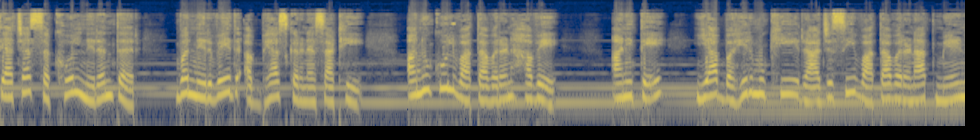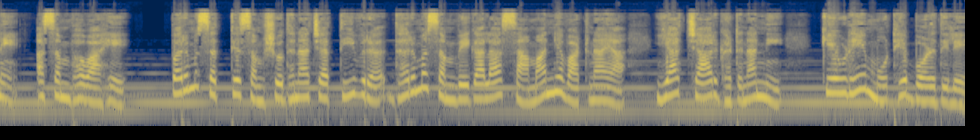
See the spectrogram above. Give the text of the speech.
त्याच्या सखोल निरंतर व निर्वेद अभ्यास करण्यासाठी अनुकूल वातावरण हवे आणि ते या बहिर्मुखी राजसी वातावरणात मिळणे असंभव आहे. परमसत्य संशोधनाच्या तीव्र धर्मसंवेगाला सामान्य वाटणाया या चार घटनांनी केवढे मोठे बळ दिले.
